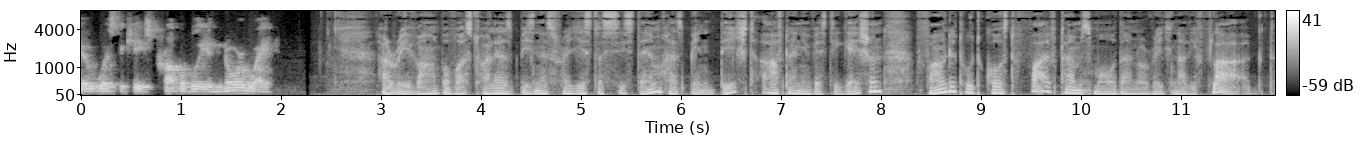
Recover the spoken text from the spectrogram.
uh, was the case probably in Norway? A revamp of Australia's business register system has been ditched after an investigation found it would cost five times more than originally flagged.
